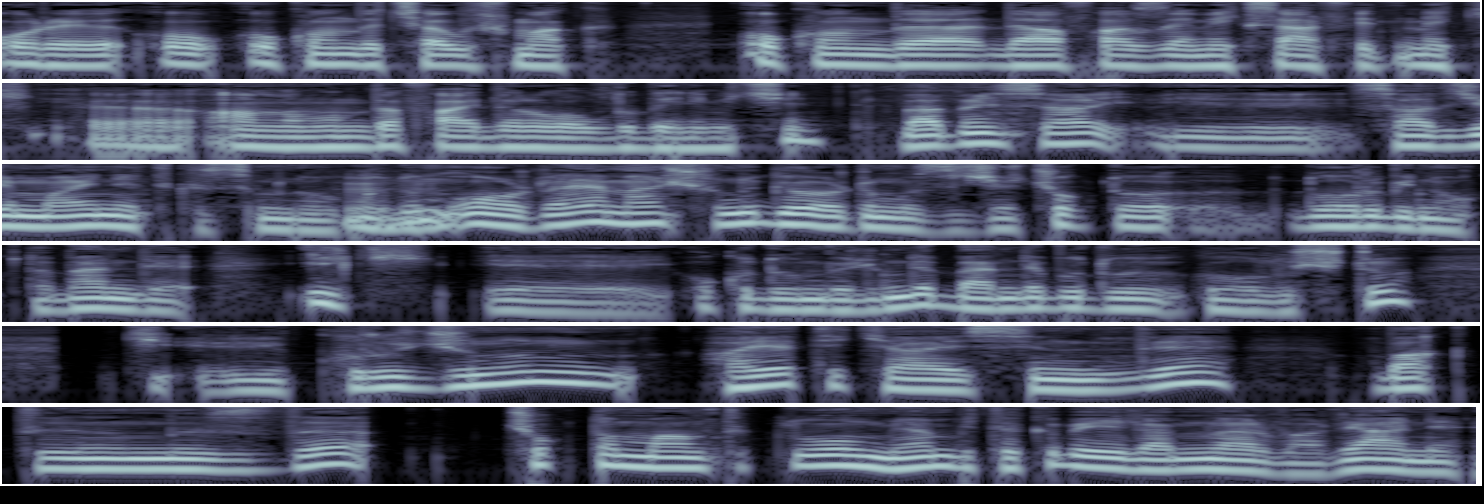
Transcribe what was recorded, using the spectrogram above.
oraya o, o konuda çalışmak, o konuda daha fazla emek sarf etmek e, anlamında faydalı oldu benim için. Ben mesela e, sadece MyNet kısmını okudum. Hı hı. Orada hemen şunu gördüm hızlıca. Çok do- doğru bir nokta. Ben de ilk e, okuduğum bölümde bende bu duygu oluştu. Ki, e, kurucunun hayat hikayesinde baktığınızda çok da mantıklı olmayan bir takım eylemler var. Yani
